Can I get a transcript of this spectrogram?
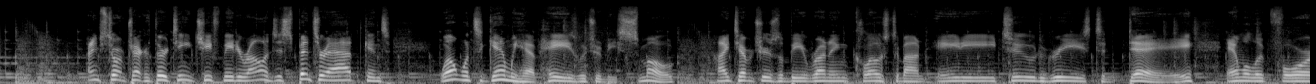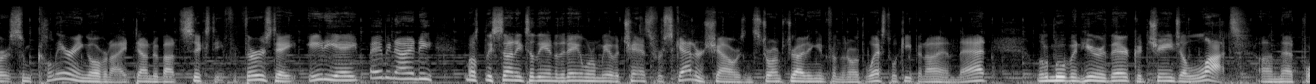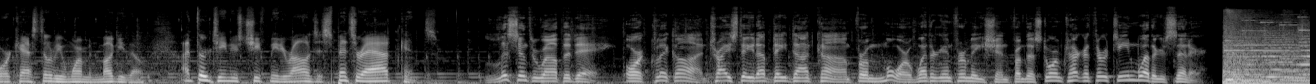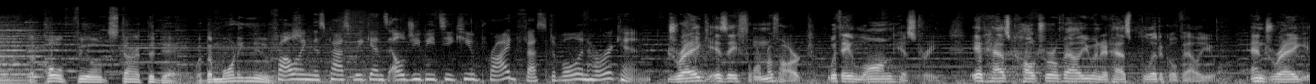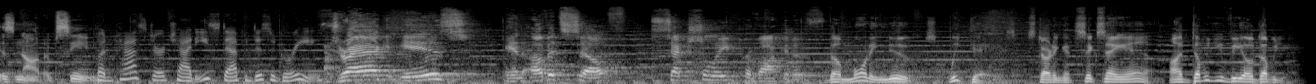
I'm Storm Tracker 13 Chief Meteorologist Spencer Atkins. Well, once again, we have haze, which would be smoke. High temperatures will be running close to about 82 degrees today, and we'll look for some clearing overnight down to about 60. For Thursday, 88, maybe 90, mostly sunny till the end of the day when we have a chance for scattered showers and storms driving in from the northwest. We'll keep an eye on that. A little movement here or there could change a lot on that forecast. It'll be warm and muggy, though. I'm 13 News Chief Meteorologist Spencer Atkins. Listen throughout the day or click on tristateupdate.com for more weather information from the Storm Tracker 13 Weather Center. The Coalfields start the day with the morning news. Following this past weekend's LGBTQ Pride Festival in Hurricane. Drag is a form of art with a long history. It has cultural value and it has political value. And drag is not obscene. But Pastor Chad Eastep disagrees. Drag is, and of itself, sexually provocative. The morning news, weekdays, starting at 6 a.m. on WVOW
